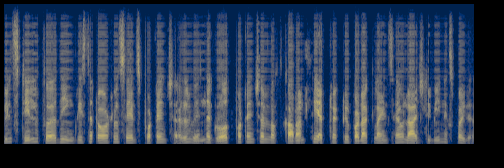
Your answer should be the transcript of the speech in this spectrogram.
will still further increase the total sales potential when the growth potential of currently attractive product lines have largely been exploited?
